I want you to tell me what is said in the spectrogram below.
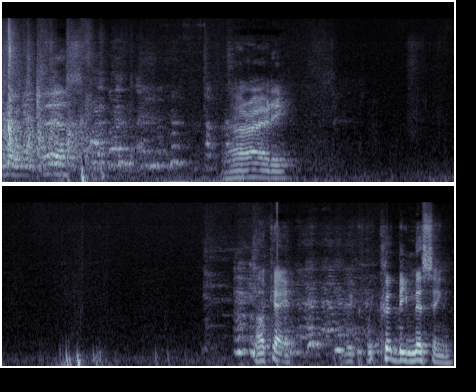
You don't get this. All. Okay, we, we could be missing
